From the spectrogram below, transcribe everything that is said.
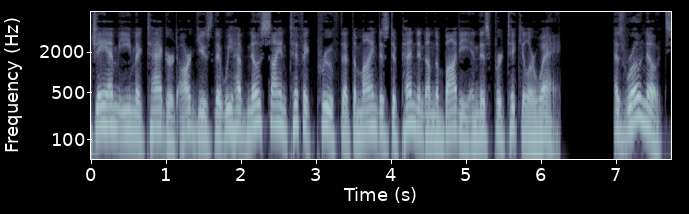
J. M. E. McTaggart argues that we have no scientific proof that the mind is dependent on the body in this particular way. As Rowe notes,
